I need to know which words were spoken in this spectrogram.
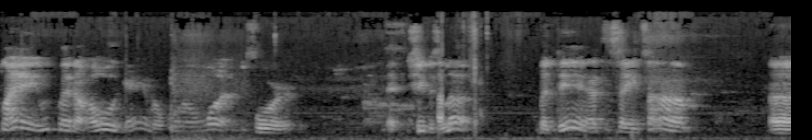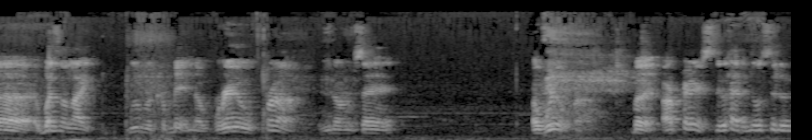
playing, we played a whole game of one on one before she just left. But then at the same time, uh, it wasn't like we were committing a real crime. You know what I'm saying? A real crime. But our parents still had to go to the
